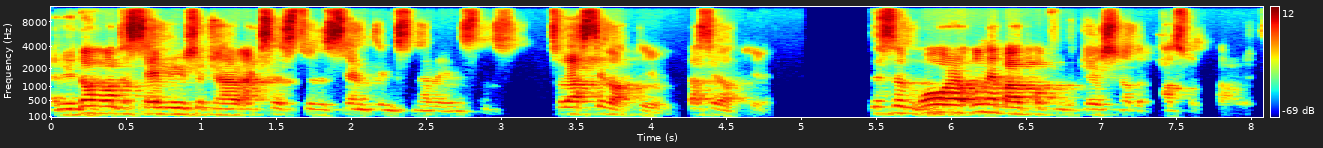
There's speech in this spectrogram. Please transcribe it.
And you don't want the same user to have access to the same things in every instance. So that's still up to you. That's still up to you. This is more only about authentication of the password part of it.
